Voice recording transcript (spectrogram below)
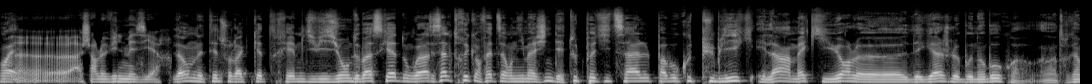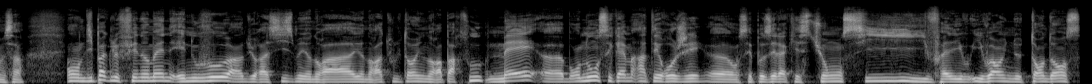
Ouais. euh, à Charleville-Mézières. Là, on était sur la quatrième division de basket, donc voilà, c'est ça le truc en fait. On imagine des toutes petites salles, pas beaucoup de public, et là, un mec qui hurle, dégage le bonobo, quoi, un truc comme ça. On ne dit pas que le phénomène est nouveau, hein, du racisme, il y en aura, il y en aura tout le temps, il y en aura partout. Mais euh, bon, nous, on s'est quand même interrogé, on s'est posé la question si il fallait y voir une tendance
